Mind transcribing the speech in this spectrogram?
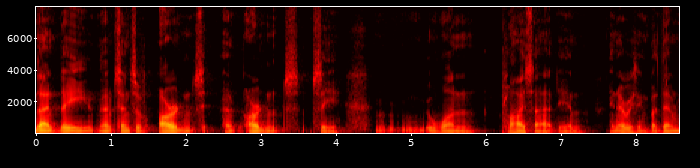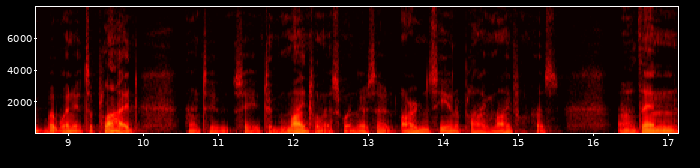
that the that sense of ardency, uh, ardency one applies that in in everything. But then, but when it's applied uh, to say to mindfulness, when there's an ardency in applying mindfulness, uh, then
